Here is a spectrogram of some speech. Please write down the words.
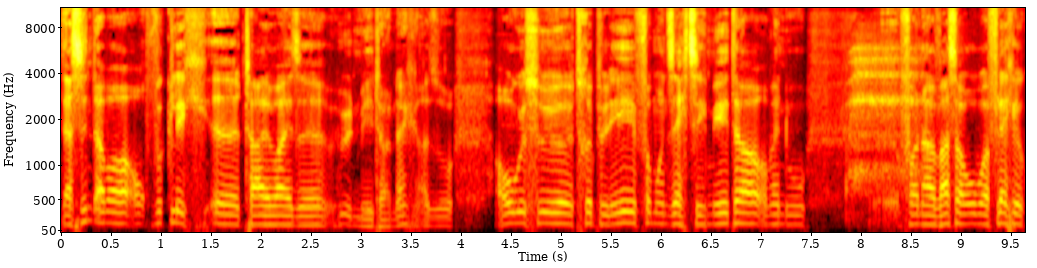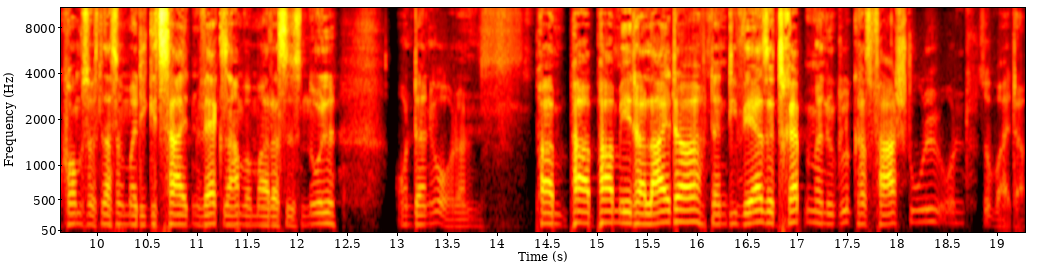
das sind aber auch wirklich äh, teilweise Höhenmeter, ne? Also Augeshöhe, Triple E, 65 Meter. Und wenn du äh, von der Wasseroberfläche kommst, das lassen wir mal die Gezeiten weg, sagen wir mal, das ist null. Und dann, ja, dann paar, paar, paar Meter Leiter, dann diverse Treppen, wenn du Glück hast, Fahrstuhl und so weiter.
